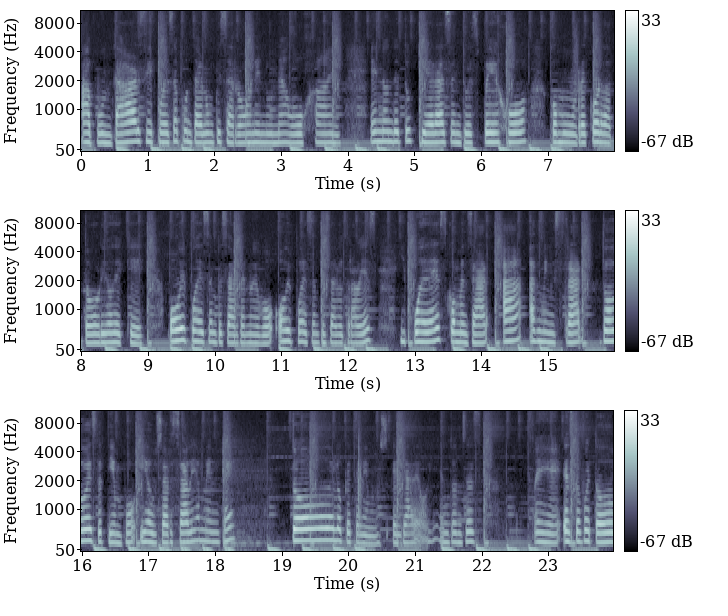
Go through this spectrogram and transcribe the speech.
a apuntar, si puedes apuntar en un pizarrón, en una hoja, en, en donde tú quieras, en tu espejo, como un recordatorio de que hoy puedes empezar de nuevo, hoy puedes empezar otra vez y puedes comenzar a administrar todo este tiempo y a usar sabiamente todo lo que tenemos el día de hoy. Entonces, eh, esto fue todo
